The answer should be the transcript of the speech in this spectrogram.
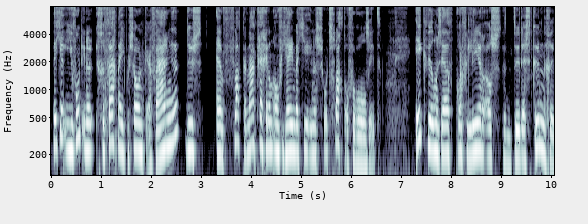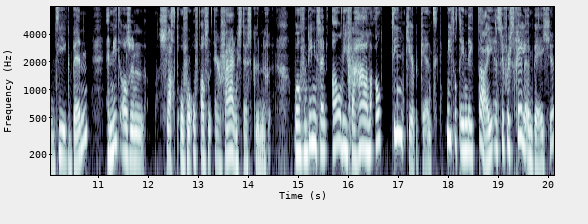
weet je, je wordt in een, gevraagd naar je persoonlijke ervaringen. Dus, en vlak daarna krijg je dan over je heen dat je in een soort slachtofferrol zit. Ik wil mezelf profileren als de deskundige die ik ben. En niet als een slachtoffer of als een ervaringsdeskundige. Bovendien zijn al die verhalen al tien keer bekend. Niet tot in detail en ze verschillen een beetje.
